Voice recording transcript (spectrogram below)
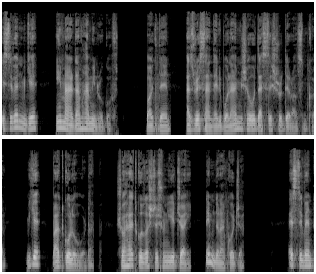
استیون میگه این مردم همین رو گفت. باگدن از روی صندلی بلند میشه و دستش رو دراز می‌کنه. میگه برات گل آوردم. شوهرت گذاشتشون یه جایی. نمی‌دونم کجا. استیون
